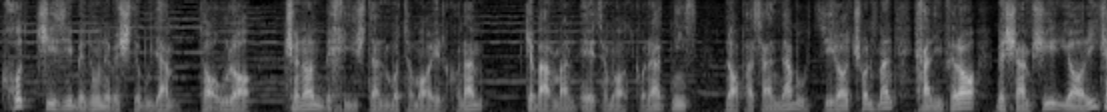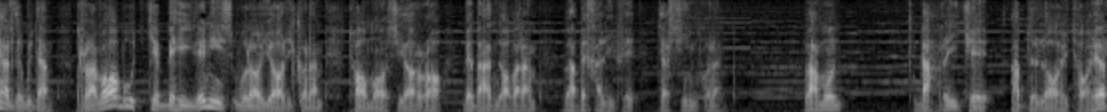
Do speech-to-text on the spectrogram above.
خود چیزی بدون نوشته بودم تا او را چنان به خیشتن متمایل کنم که بر من اعتماد کند نیست ناپسند نبود. زیرا چون من خلیفه را به شمشیر یاری کرده بودم روا بود که به حیله نیز او را یاری کنم تا مازیار را به بند آورم و به خلیفه تسلیم کنم. و همون بهری که عبدالله تاهر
